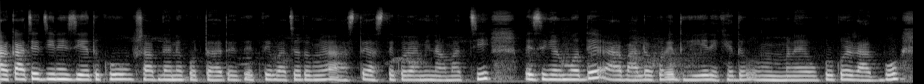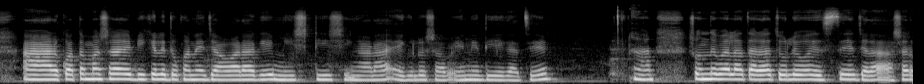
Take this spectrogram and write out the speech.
আর কাচের জিনিস যেহেতু খুব সাবধানে করতে হয় দেখতে পাচ্ছ তুমি আস্তে আস্তে করে আমি নামাচ্ছি। বেসিংয়ের মধ্যে আর ভালো করে ধুয়ে রেখে দেবো মানে উপর করে রাখব। আর কত মাসায় বিকেলে দোকানে যাওয়ার আগে মিষ্টি, সিঙ্গারা এগুলো সব এনে দিয়ে গেছে। আর সন্ধেবেলা তারা চলেও এসছে, যারা আসার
